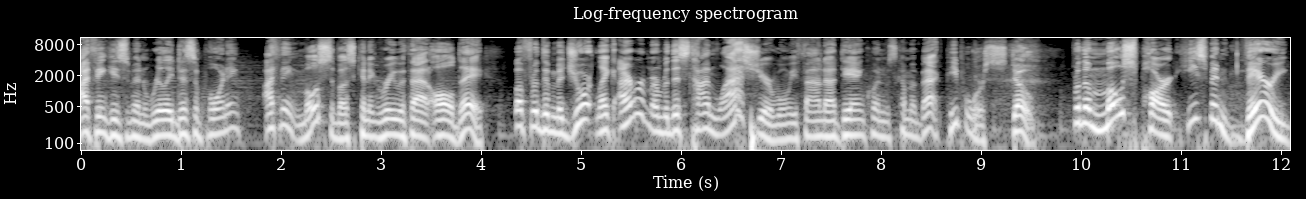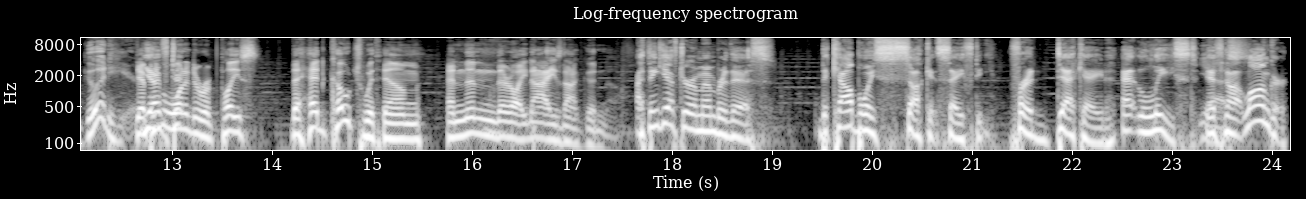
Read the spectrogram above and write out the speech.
i think he's been really disappointing i think most of us can agree with that all day but for the majority like i remember this time last year when we found out dan quinn was coming back people were stoked for the most part he's been very good here Yeah, You people to- wanted to replace the head coach with him, and then they're like, "Nah, he's not good enough." I think you have to remember this. The Cowboys suck at safety. for a decade at least, Yes. if not longer.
